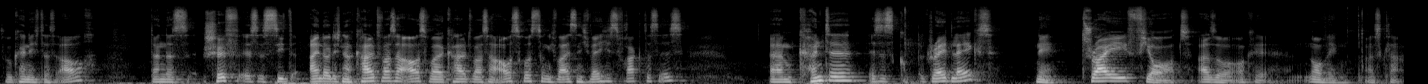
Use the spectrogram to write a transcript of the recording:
So kenne ich das auch. Dann das Schiff ist, es sieht eindeutig nach Kaltwasser aus, weil Kaltwasserausrüstung, ich weiß nicht, welches Wrack das ist. Ähm, könnte, ist es Great Lakes? Nee, Tri-Fjord. Also, okay, Norwegen, alles klar.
